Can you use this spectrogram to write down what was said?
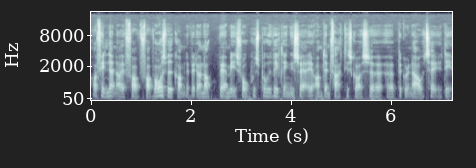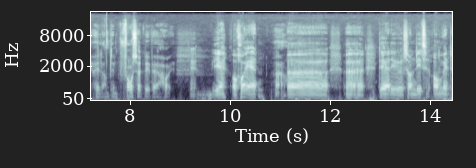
og Finland, og for, for vores vedkommende vil der nok være mest fokus på udviklingen i Sverige, om den faktisk også øh, begynder at aftage der, eller om den fortsat vil være høj. Ja, ja og høj er den. Ja. Øh, øh, der er det jo sådan lidt omvendt.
